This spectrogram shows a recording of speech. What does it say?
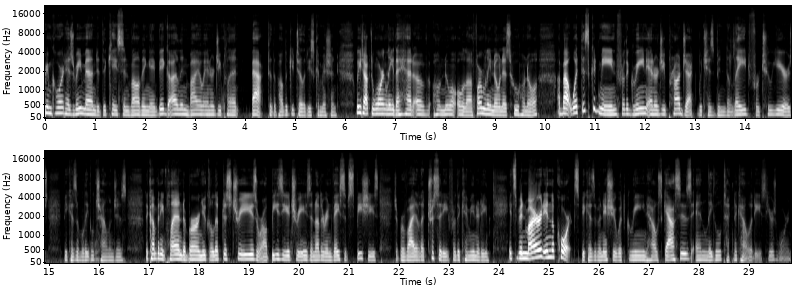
Supreme Court has remanded the case involving a Big Island bioenergy plant back to the Public Utilities Commission. We talked to Warren Lee, the head of Honua Ola, formerly known as Hu Honua, about what this could mean for the green energy project, which has been delayed for two years because of legal challenges. The company planned to burn eucalyptus trees or albizia trees and other invasive species to provide electricity for the community. It's been mired in the courts because of an issue with greenhouse gases and legal technicalities. Here's Warren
